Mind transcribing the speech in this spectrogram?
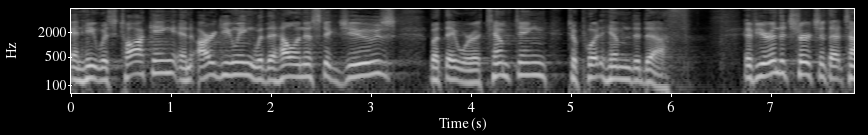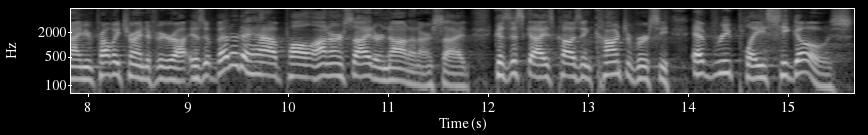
And he was talking and arguing with the Hellenistic Jews, but they were attempting to put him to death. If you're in the church at that time, you're probably trying to figure out is it better to have Paul on our side or not on our side? Because this guy's causing controversy every place he goes.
